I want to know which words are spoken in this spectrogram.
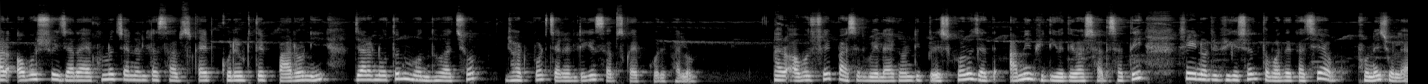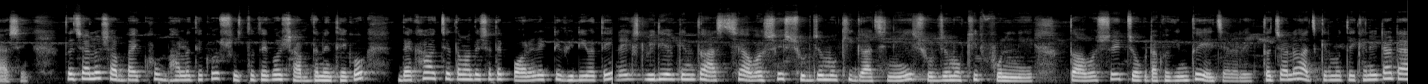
আর অবশ্যই যারা এখনও চ্যানেলটা সাবস্ক্রাইব করে উঠতে পারোনি, যারা নতুন বন্ধু আছো, ঝটপট চ্যানেলটিকে সাবস্ক্রাইব করে ফেলো। আর অবশ্যই পাশের বেল আইকনটি প্রেস করো যাতে আমি ভিডিও দেওয়ার সাথে সাথেই সেই নোটিফিকেশান তোমাদের কাছে ফোনে চলে আসে। তো চলো সবাই খুব ভালো থেকো, সুস্থ থেকো, সাবধানে থেকো। দেখা হচ্ছে তোমাদের সাথে পরের একটি ভিডিওতে। নেক্সট ভিডিও কিন্তু আসছে অবশ্যই সূর্যমুখী গাছ নিয়ে, সূর্যমুখীর ফুল নিয়ে। তো অবশ্যই চোখ রাখো কিন্তু এই চ্যানেলে তো চলো আজকের মতো এখানে টাটা!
